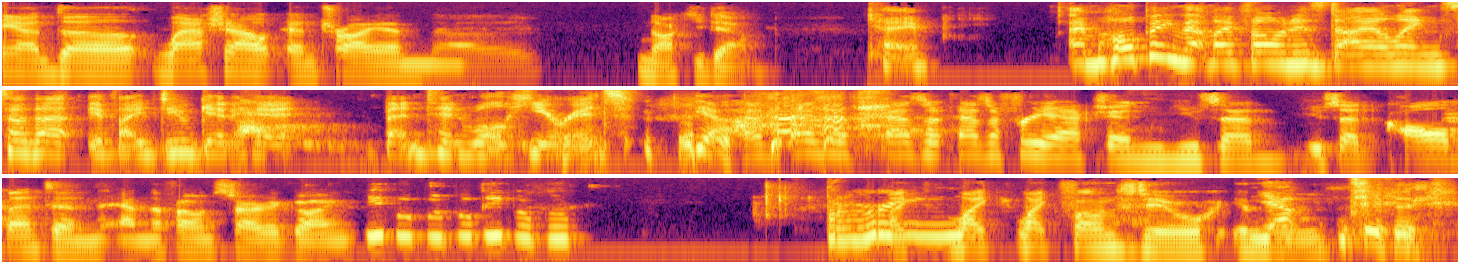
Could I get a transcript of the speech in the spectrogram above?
and uh, lash out and try and uh, knock you down. Okay. I'm hoping that my phone is dialing so that if I do get hit, Benton will hear it. yeah, as, as, a, as, a, as a free action, you said you said call Benton, and the phone started going beep boop boop boop beep boop boop, like like like phones do. In Yep. the,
